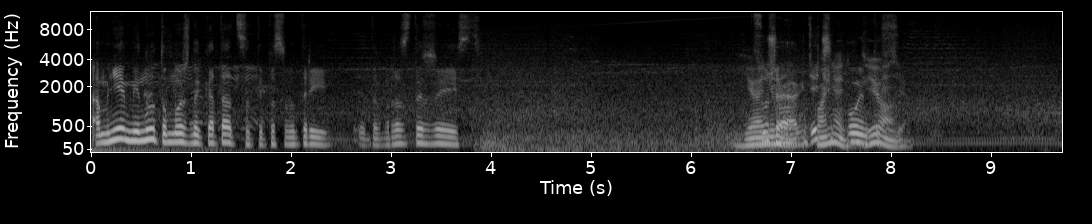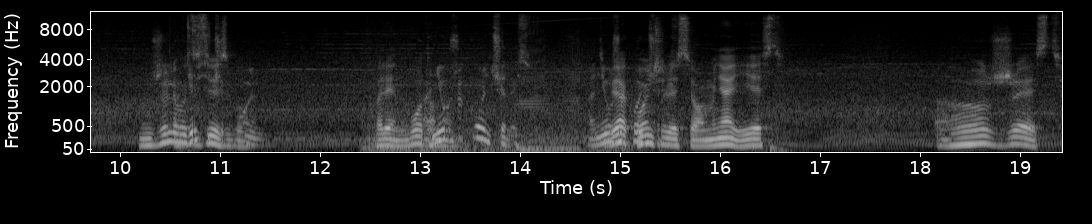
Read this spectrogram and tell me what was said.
А мне минуту можно кататься, ты посмотри. Это просто жесть. Я Слушай, не а могу где понять, чекпоинты где он? все? Неужели А вот здесь был? чекпоинты? Блин, вот Они он. уже кончились. Они тебя уже кончились. кончились, а у меня есть. О, жесть.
